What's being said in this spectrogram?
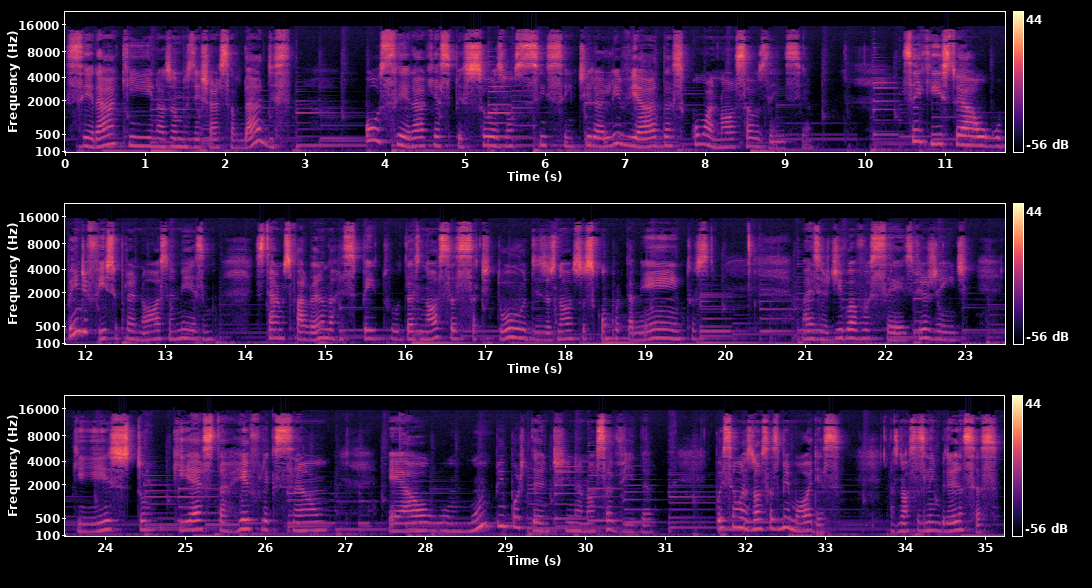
Será que nós vamos deixar saudades? Ou será que as pessoas vão se sentir aliviadas com a nossa ausência? Sei que isto é algo bem difícil para nós, não é mesmo? Estarmos falando a respeito das nossas atitudes, dos nossos comportamentos. Mas eu digo a vocês, viu, gente, que isto, que esta reflexão é algo muito importante na nossa vida, pois são as nossas memórias as nossas lembranças,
